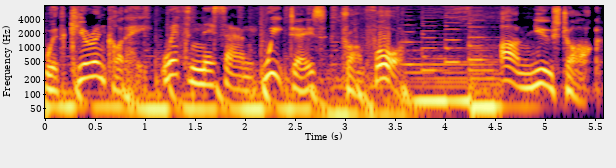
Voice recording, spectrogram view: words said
with Kieran Cuddihy. With Nissan. Weekdays from 4 on Newstalk.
